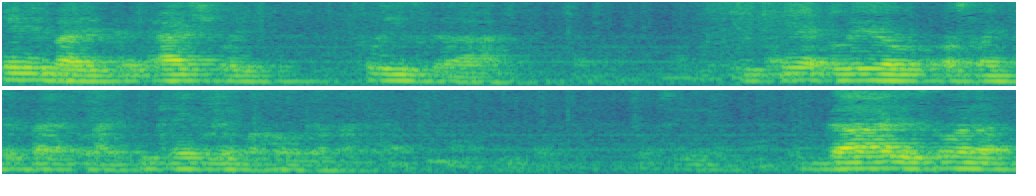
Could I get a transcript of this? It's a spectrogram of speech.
anybody could actually please God. You can't live a sanctified life. You can't live a holy life. See, God is going to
